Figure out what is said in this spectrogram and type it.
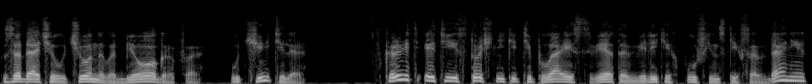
Задача ученого, биографа, учителя Скрыть эти источники тепла и света в великих пушкинских созданиях,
